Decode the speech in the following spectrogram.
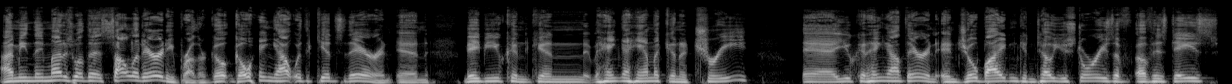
I mean, they might as well. The solidarity, brother. Go go hang out with the kids there, and and maybe you can can hang a hammock in a tree. Uh, you can hang out there, and, and Joe Biden can tell you stories of, of his days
